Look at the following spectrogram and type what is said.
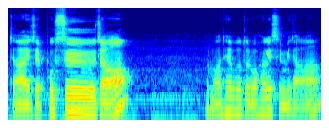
자 이제 보스죠 한번 해보도록 하겠습니다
